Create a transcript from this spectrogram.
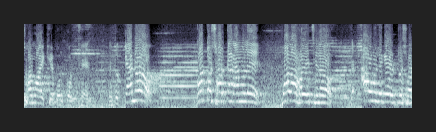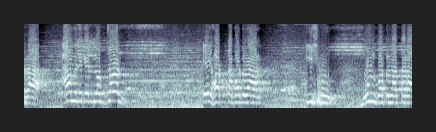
সময় ক্ষেপণ করছেন। কিন্তু কেন? গত সরকার আমলে বলা হয়েছিল যে আওয়ামী লীগের দোসররা, আওয়ামী লীগের লোকজন এই হত্যা ঘটনার ইস্যু, মূল ঘটনা তারা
